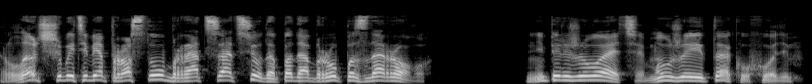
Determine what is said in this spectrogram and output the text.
«Лучше бы тебе просто убраться отсюда по добру, по здорову. «Не переживайте, мы уже и так уходим.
